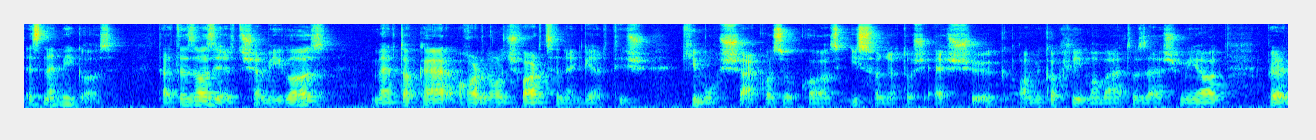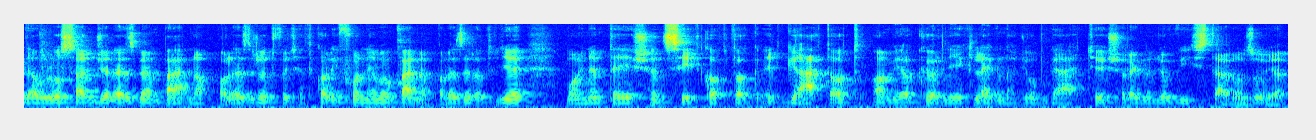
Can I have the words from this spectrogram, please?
Ez nem igaz. Tehát ez azért sem igaz, mert akár Arnold Schwarzeneggert is kimossák azok az iszonyatos esők, amik a klímaváltozás miatt, például Los Angelesben pár nappal ezelőtt, vagy hát Kaliforniában pár nappal ezelőtt ugye majdnem teljesen szétkaptak egy gátat, ami a környék legnagyobb gátja és a legnagyobb víztározója.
